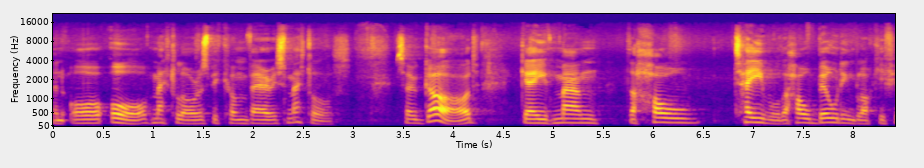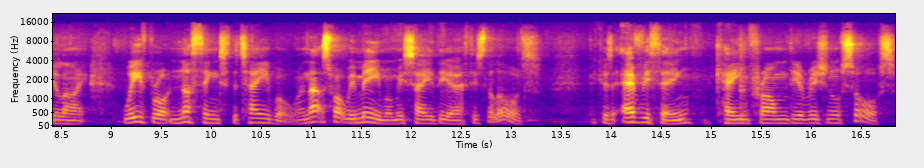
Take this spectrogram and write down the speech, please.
and ore, metal ore has become various metals. So God gave man the whole table, the whole building block, if you like. We've brought nothing to the table. And that's what we mean when we say the earth is the Lord's, because everything came from the original source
